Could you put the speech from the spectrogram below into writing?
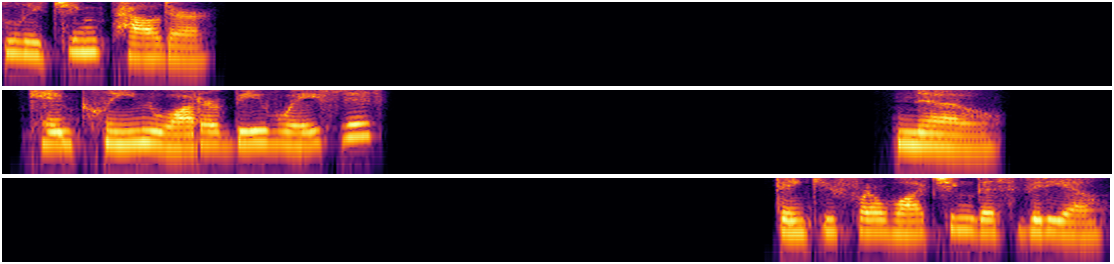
Bleaching powder. Can clean water be wasted? No. Thank you for watching this video.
